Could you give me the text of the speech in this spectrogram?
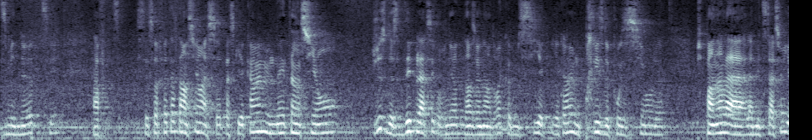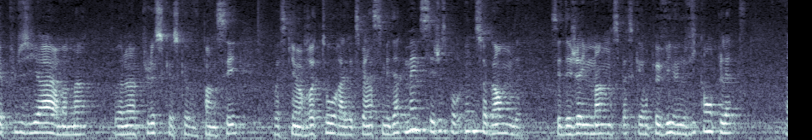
dix minutes, tu sais. C'est ça, faites attention à ça, parce qu'il y a quand même une intention, juste de se déplacer pour venir dans un endroit comme ici, il y a, quand même une prise de position. Là. Puis pendant la, méditation, il y a plusieurs moments, probablement plus que ce que vous pensez, où est-ce qu'il y a un retour à l'expérience immédiate, même si c'est juste pour une seconde, c'est déjà immense, parce qu'on peut vivre une vie complète euh,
